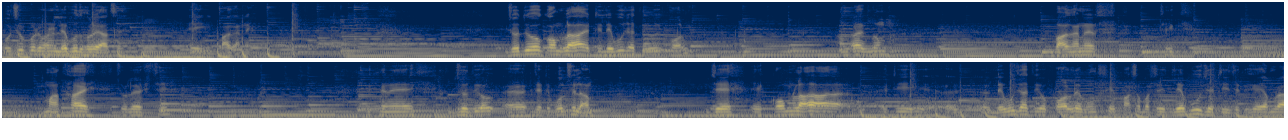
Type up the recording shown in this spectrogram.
প্রচুর পরিমাণে লেবু ধরে আছে এই বাগানে। যদিও কমলা এটি লেবু জাতীয় ফল, আমরা একদম বাগানের ঠিক মাথায় চলে এসেছি। এখানে যদিও যেটি বলছিলাম যে এই কমলা এটি লেবু জাতীয় ফল এবং সে পাশাপাশি লেবু যেটি, যেটিকে আমরা,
